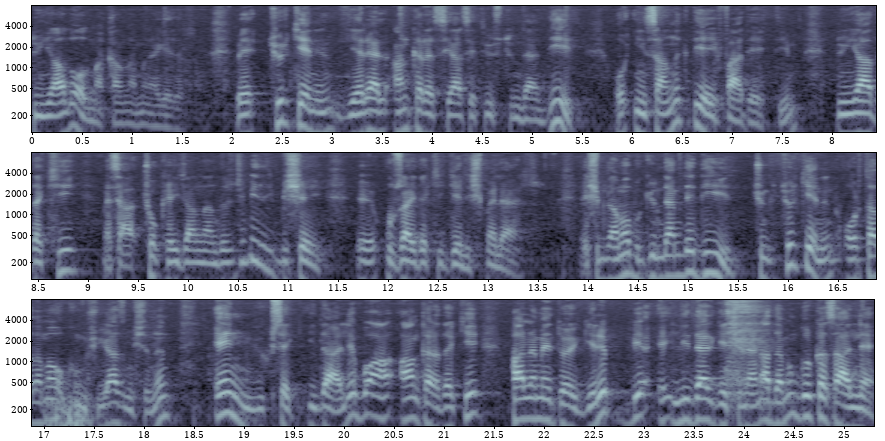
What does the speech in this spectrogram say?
dünyalı olmak anlamına gelir. Ve Türkiye'nin yerel Ankara siyaseti üstünden değil, o insanlık diye ifade ettiğim dünyadaki mesela çok heyecanlandırıcı bir, bir şey e, uzaydaki gelişmeler. E şimdi ama bu gündemde değil. Çünkü Türkiye'nin ortalama okumuşu yazmışının en yüksek ideali bu Ankara'daki parlamentoya girip bir e, lider geçinen adamın gurkas haline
